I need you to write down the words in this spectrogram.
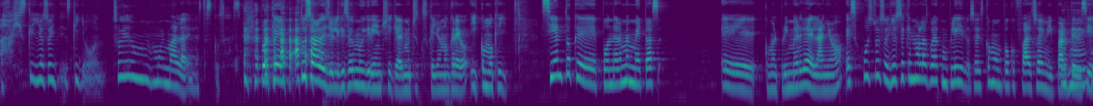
Ay, es que yo soy, es que yo soy muy mala en estas cosas. Porque tú sabes, Julie, que soy muy grinch y que hay muchas cosas que yo no creo. Y como que siento que ponerme metas eh, como el primer día del año es justo eso. Yo sé que no las voy a cumplir. O sea, es como un poco falso de mi parte decir,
